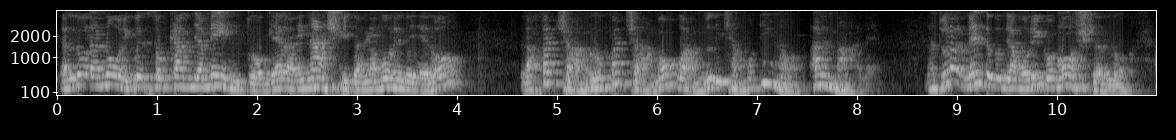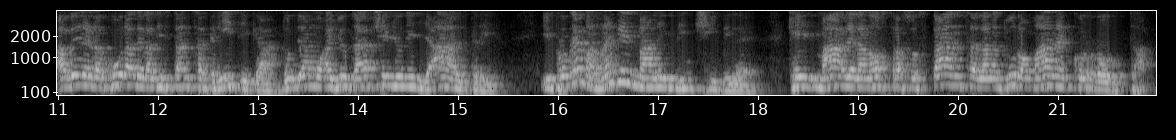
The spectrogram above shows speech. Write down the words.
E allora noi questo cambiamento che è la rinascita dell'amore vero, facciamo, lo facciamo quando diciamo di no al male. Naturalmente dobbiamo riconoscerlo, avere la cura della distanza critica, dobbiamo aiutarci gli uni gli altri, il problema non è che il male è invincibile, che il male, la nostra sostanza la natura umana è corrotta.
